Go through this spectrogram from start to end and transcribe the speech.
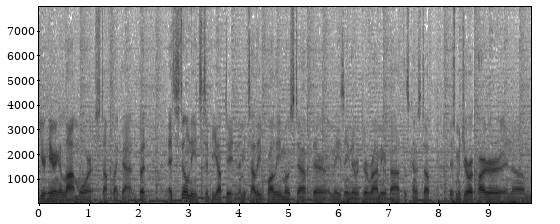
you're hearing a lot more stuff like that, but it still needs to be updated. I mean, Talib Kweli, Mos Def, they're amazing. They're, they're rhyming about this kind of stuff. There's Majora Carter and, um,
